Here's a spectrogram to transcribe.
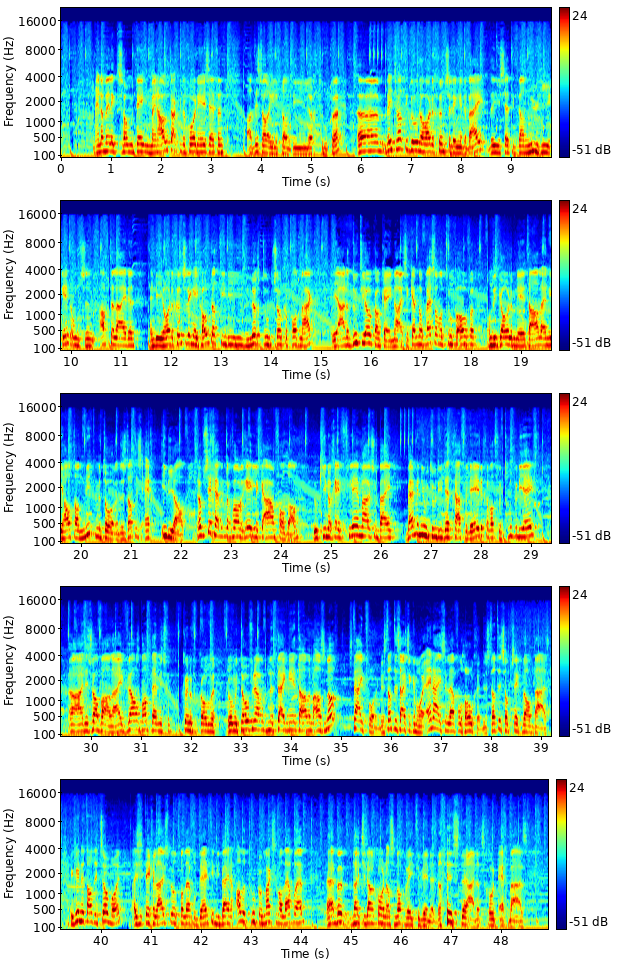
En dan wil ik zo meteen mijn houtakken ervoor neerzetten. Oh, dit is wel irritant, die luchttroepen. Um, weet je wat? Ik doe de harde gunselingen erbij. Die zet ik dan nu hierin om ze af te leiden. En die harde gunselingen, ik hoop dat hij die, die luchttroep zo kapot maakt. Ja, dat doet hij ook. Oké, nice. Ik heb nog best wel wat troepen over om die golem neer te halen. En die haalt dan niet mijn toren. Dus dat is echt ideaal. En op zich heb ik nog wel een redelijke aanval dan. Doe ik hier nog even vleermuizen bij. Ik ben benieuwd hoe hij dit gaat verdedigen. Wat voor troepen die heeft. Ah, het is wel balen. Hij heeft wel wat damage kunnen voorkomen door mijn tovenaar op de tijd neer te halen. Maar alsnog sta ik voor. Dus dat is hartstikke mooi. En hij is een level hoger. Dus dat is op zich wel baas. Ik vind het altijd zo mooi. Als je tegen lui van level 13. Die bijna alle troepen maximaal level hebt, hebben. Dat je dan gewoon alsnog weet te winnen. Dat is, ja, dat is gewoon echt baas.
